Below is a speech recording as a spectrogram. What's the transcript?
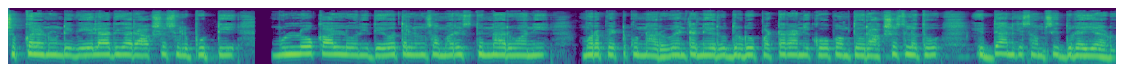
చుక్కల నుండి వేలాదిగా రాక్షసులు పుట్టి ముల్లోకాల్లోని దేవతలను సమరిస్తున్నారు అని మొరపెట్టుకున్నారు. వెంటనే రుద్రుడు పట్టరాని కోపంతో రాక్షసులతో యుద్ధానికి సంసిద్ధుడయ్యాడు.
